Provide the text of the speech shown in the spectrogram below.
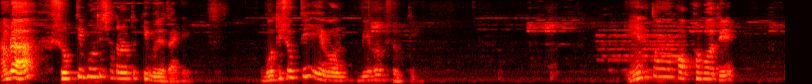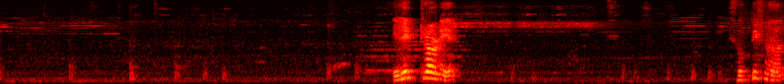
আমরা শক্তি বলতে সাধারণত কি বুঝে থাকি? গতিশক্তি এবং বিভব শক্তি। এনতম কক্ষপথে ইলেকট্রনের শক্তি সমান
